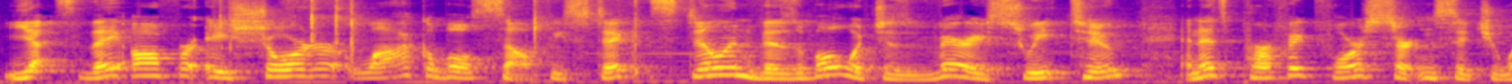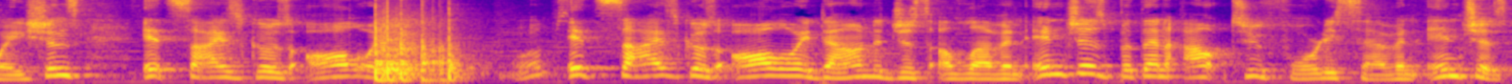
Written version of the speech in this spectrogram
Yes, they offer a shorter, lockable selfie stick, still invisible, which is very sweet too, and it's perfect for certain situations. Its size goes all the way Whoops. Its size goes all the way down to just 11 inches, but then out to 47 inches.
